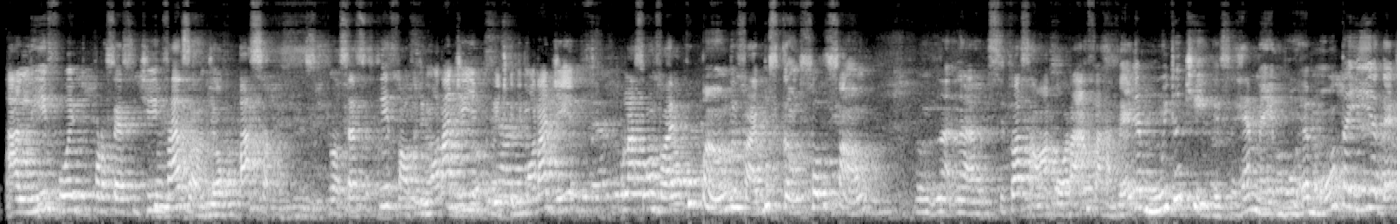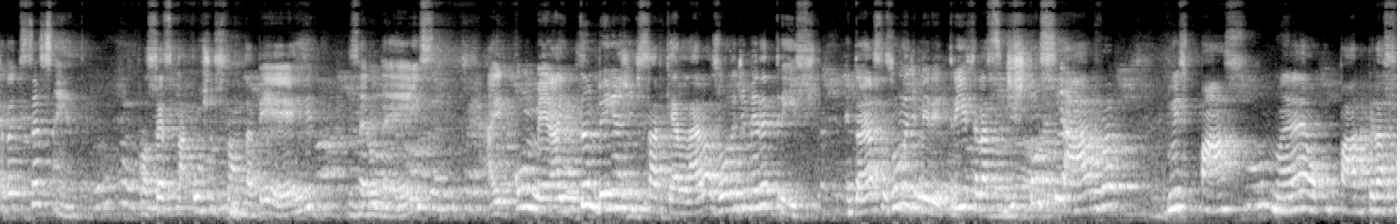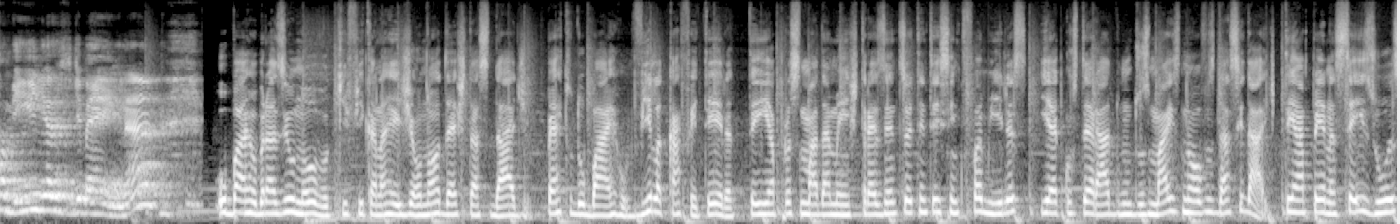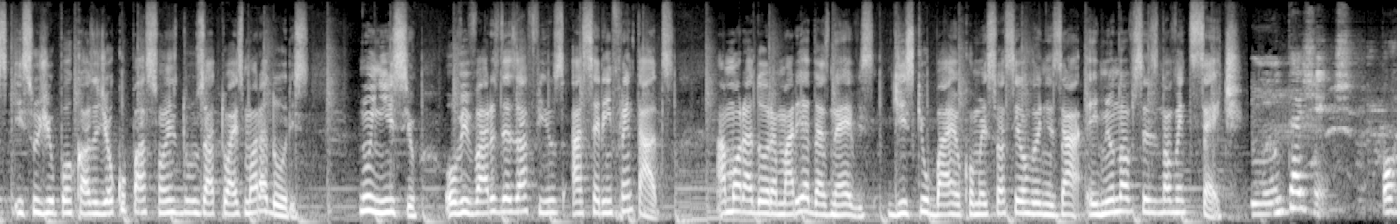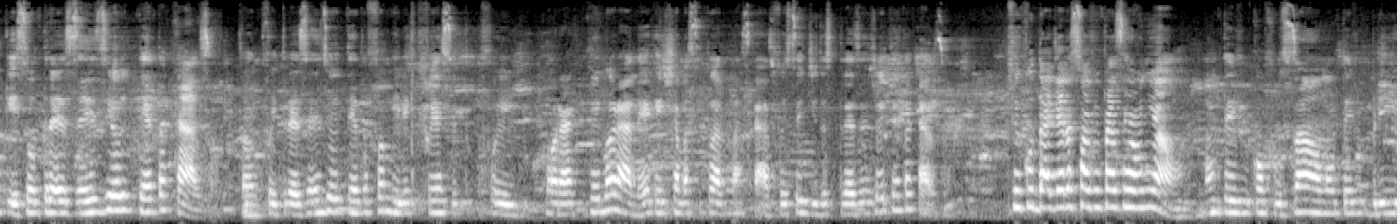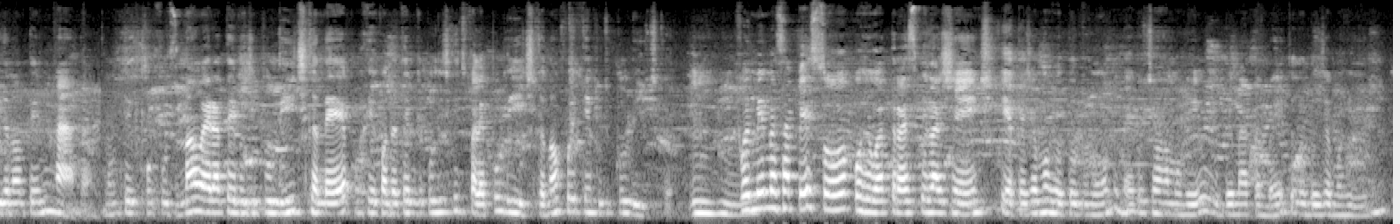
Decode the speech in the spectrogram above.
Ali foi o processo de invasão, de ocupação. Processo de falta de moradia, política de moradia. A população vai ocupando e vai buscando solução na, na situação. Agora, a Farra Velha é muito antiga, isso remonta aí à década de 60. O processo da construção da BR-010. Aí, come, aí também a gente sabe que lá era a zona de meretriz. Então, essa zona de meretriz, ela se distanciava do espaço né, ocupado pelas famílias de bem, né? O bairro Brasil Novo, que fica na região nordeste da cidade, perto do bairro Vila Cafeteira, tem aproximadamente 385 famílias e é considerado um dos mais novos da cidade. Tem apenas seis ruas e surgiu por causa de ocupações dos atuais moradores. No início, houve vários desafios a serem enfrentados. A moradora Maria das Neves diz que o bairro começou a se organizar em 1997. Muita gente porque são 380 casas. Então foi 380 famílias que foi, assim, foi morar, que foi morar, né? Que a gente chama situado nas casas. Foi cedidas 380 casas. A dificuldade era só vir para essa reunião. Não teve confusão, não teve briga, não teve nada. Não teve confusão. Não era tempo de política, né? Porque quando é tempo de política, a gente fala é política, não foi tempo de política. Uhum. Foi mesmo essa pessoa, correu atrás pela gente, que até já morreu todo mundo, né? O Tião já morreu, o Bemar também, todo mundo já morreu. Né?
